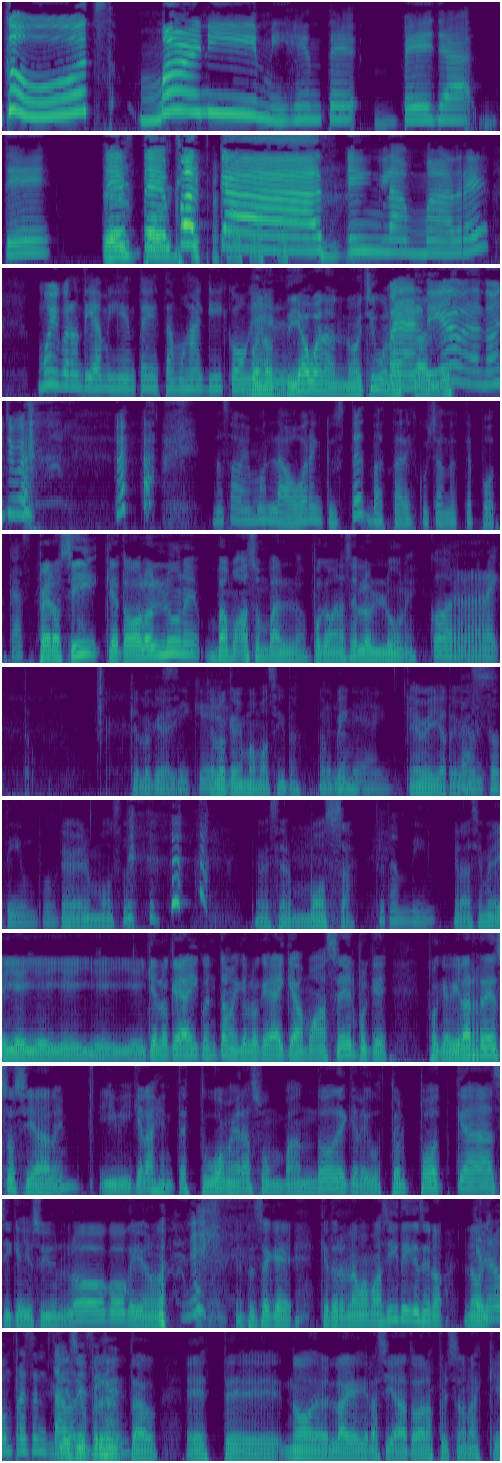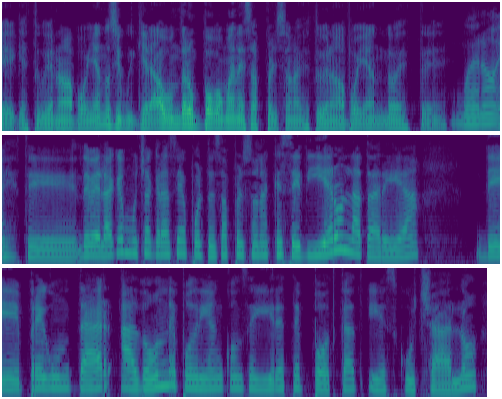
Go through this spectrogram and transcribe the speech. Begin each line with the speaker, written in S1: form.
S1: Good morning, mi gente bella de
S2: El
S1: este
S2: podcast.
S1: podcast en la madre. Muy buenos días, mi gente. Estamos aquí con
S2: Buenos
S1: el...
S2: días, buenas noches buenas
S1: Buenos
S2: tardes.
S1: días, buenas noches. buenas- no sabemos la hora en que usted va a estar escuchando este podcast.
S2: Pero sí que todos los lunes vamos a zumbarlo, porque van a ser los lunes.
S1: Correcto.
S2: ¿Qué es lo que hay?
S1: Que-
S2: ¿Qué es lo que hay, mamacita? ¿Estás bien?
S1: que hay.
S2: Qué bella te ves.
S1: Tanto tiempo.
S2: Te ves hermosa. te ves hermosa.
S1: Tú también.
S2: Gracias. Ey, ey, ey, ey, ey, ey. ¿Qué es lo que hay? Cuéntame, ¿qué es lo que hay? ¿Qué vamos a hacer? Porque, porque vi las redes sociales y vi que la gente estuvo, mera, zumbando de que le gustó el podcast y que yo soy un loco, que yo no... Entonces que, que tú eres la mamacita y que si no... no
S1: que tú eres un presentado.
S2: que siempre
S1: decían.
S2: presentado. Este, no, de verdad que gracias a todas las personas que, que estuvieron apoyando. Si quieres abundar un poco más en esas personas que estuvieron apoyando, este,
S1: Bueno, este, de verdad que muchas gracias por todas esas personas que se dieron la tarea de preguntar a dónde podrían conseguir este podcast y escucharlo,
